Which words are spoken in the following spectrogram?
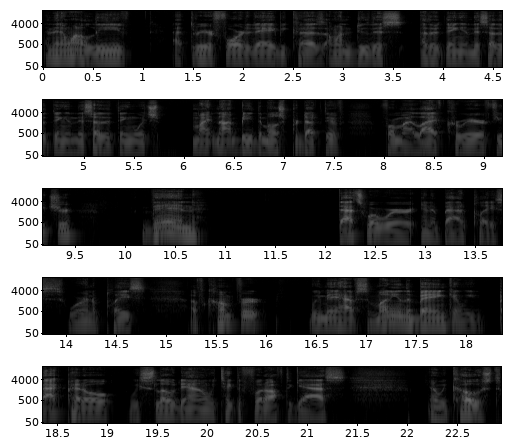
and then I want to leave at three or four today because I want to do this other thing and this other thing and this other thing, which might not be the most productive for my life, career, future, then that's where we're in a bad place. We're in a place of comfort. We may have some money in the bank and we backpedal, we slow down, we take the foot off the gas, and we coast.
